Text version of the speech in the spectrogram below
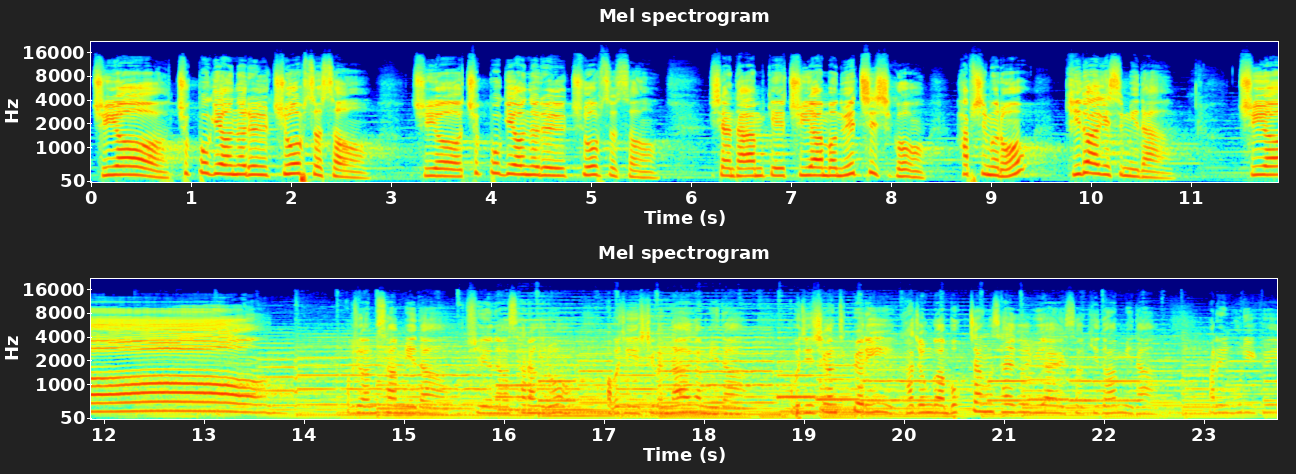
주여 축복의 언어를 주옵소서. 주여 축복의 언어를 주옵소서. 시간 다 함께 주여 한번 외치시고 합심으로 기도하겠습니다. 주여 아버지 감사합니다. 주의 나 사랑으로 아버지 이 시간 나아갑니다. 아버지 이 시간 특별히 가정과 목장 사역을 위하여서 기도합니다. 하나님 우리 교회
